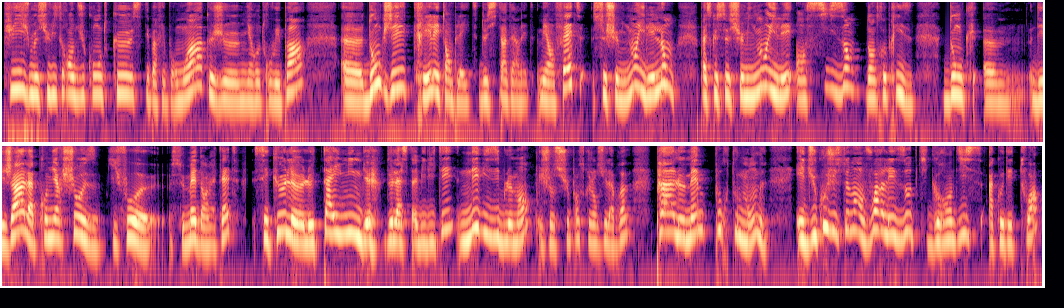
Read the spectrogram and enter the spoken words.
Puis je me suis vite rendu compte que c'était pas fait pour moi, que je m'y retrouvais pas. Euh, donc j'ai créé les templates de site internet. Mais en fait, ce cheminement il est long parce que ce cheminement il est en six ans d'entreprise. Donc euh, déjà la première chose qu'il faut se mettre dans la tête, c'est que le, le, timing de la stabilité n'est visiblement, je, je pense que j'en suis la preuve, pas le même pour tout le monde. Et du coup, justement, voir les autres qui grandissent à côté de toi,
